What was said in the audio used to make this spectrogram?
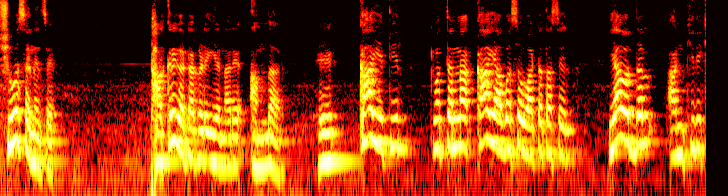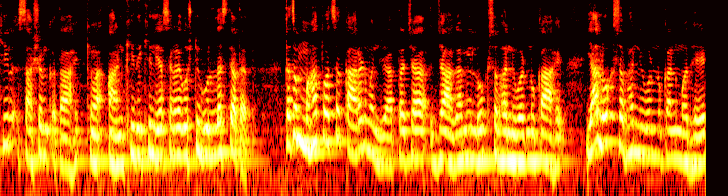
शिवसेनेचे ठाकरे गटाकडे येणारे आमदार हे का येतील किंवा त्यांना का यावंसं वाटत असेल याबद्दल आणखी देखील साशंकता आहे किंवा आणखी देखील या सगळ्या गोष्टी गुलदस्त्यात आहेत. त्याचं महत्त्वाचं कारण म्हणजे आताच्या ज्या आगामी लोकसभा निवडणुका आहेत या लोकसभा निवडणुकांमध्ये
